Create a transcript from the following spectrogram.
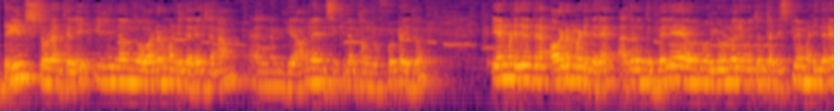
ಡ್ರೀಮ್ ಸ್ಟೋರ್ ಅಂತೇಳಿ ಇಲ್ಲಿಂದ ಒಂದು ಆರ್ಡರ್ ಮಾಡಿದ್ದಾರೆ ಜನ. ನನಗೆ ಆನ್ಲೈನ್ ಸಿಕ್ಕಿದಂಥ ಒಂದು ಫೋಟೋ ಇದು. ಏನು ಮಾಡಿದ್ದಾರೆ ಅಂದರೆ ಆರ್ಡರ್ ಮಾಡಿದ್ದಾರೆ. ಅದರೊಂದು ಬೆಲೆ ಅವರು ಏಳ್ನೂರ ಐವತ್ತು ಅಂತ ಡಿಸ್ಪ್ಲೇ ಮಾಡಿದ್ದಾರೆ.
